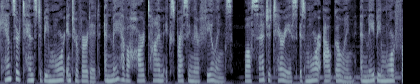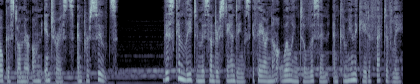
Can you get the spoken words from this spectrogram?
Cancer tends to be more introverted and may have a hard time expressing their feelings, while Sagittarius is more outgoing and may be more focused on their own interests and pursuits. This can lead to misunderstandings if they are not willing to listen and communicate effectively.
